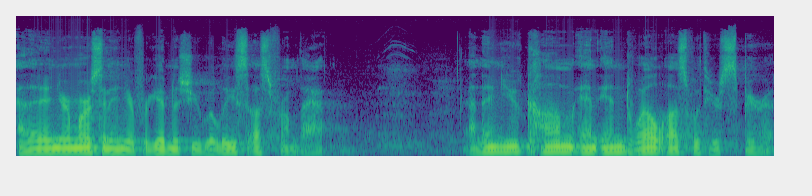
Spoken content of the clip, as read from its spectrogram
And that in your mercy and in your forgiveness, you release us from that. And then you come and indwell us with your spirit,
